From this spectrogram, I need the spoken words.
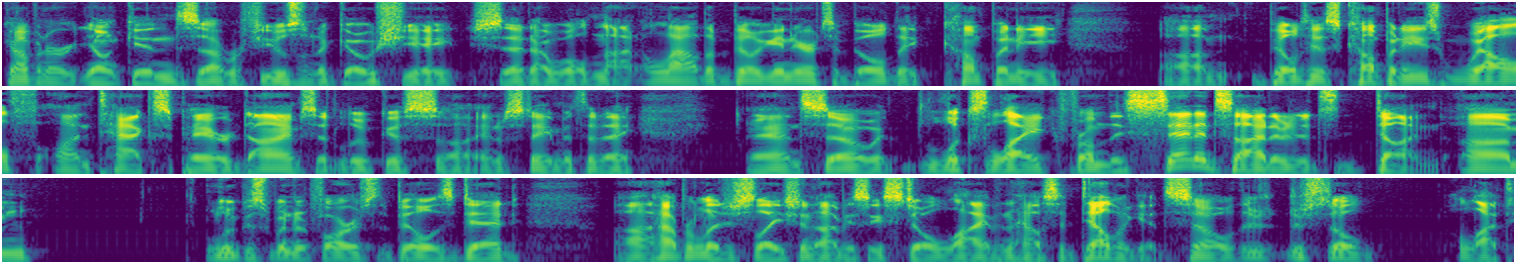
Governor Youngkin's uh, refusal to negotiate said, "I will not allow the billionaire to build a company." Um, build his company's wealth on taxpayer dime, said Lucas uh, in a statement today. And so it looks like from the Senate side of it, it's done. Um, Lucas went as far as the bill is dead. Uh, however, legislation obviously is still alive in the House of Delegates. So there's, there's still a lot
